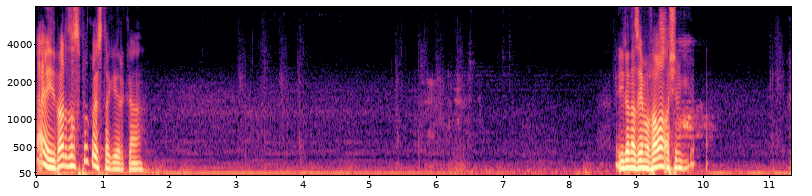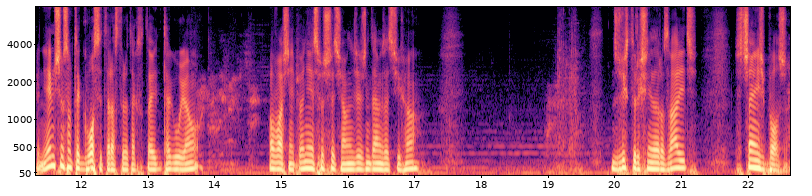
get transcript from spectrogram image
Ej, bardzo spoko jest ta gierka. Ile ona zajmowała? 8... Nie wiem, czym są te głosy teraz, które tak tutaj tagują. O właśnie, pewnie je słyszycie, mam nadzieję, że nie dałem za cicho. Drzwi, których się nie da rozwalić. Szczęść Boże.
